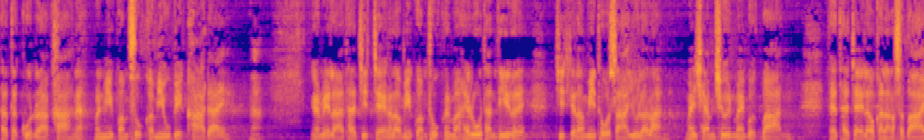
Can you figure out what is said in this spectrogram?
ถ้าตระกูลราคะนะมันมีความสุขก็มีอุเบกขาได้นะงั้นเวลาถ้าจิตใจของเรามีความทุกข์ขึ้นมาให้รู้ทันทีเลย จิตกำลังมีโทสะอยู่แล้วล่ะ ไม่แช่มชื่นไม่เบิกบาน แต่ถ้าใจเรากำลังสบาย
